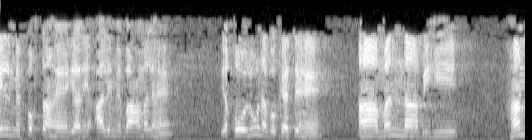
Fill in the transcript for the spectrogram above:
इल्म में पुख्ता हैं यानी आलिम बामल हैं यकूलून वो कहते हैं आमन्ना बिही हम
